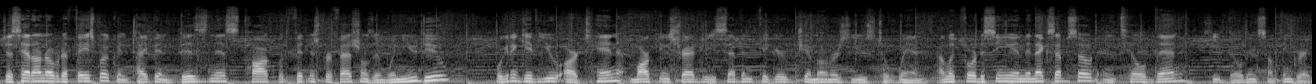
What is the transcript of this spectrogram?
Just head on over to Facebook and type in Business Talk with Fitness Professionals. And when you do, we're going to give you our 10 marketing strategies seven figure gym owners use to win. I look forward to seeing you in the next episode. Until then, keep building something great.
